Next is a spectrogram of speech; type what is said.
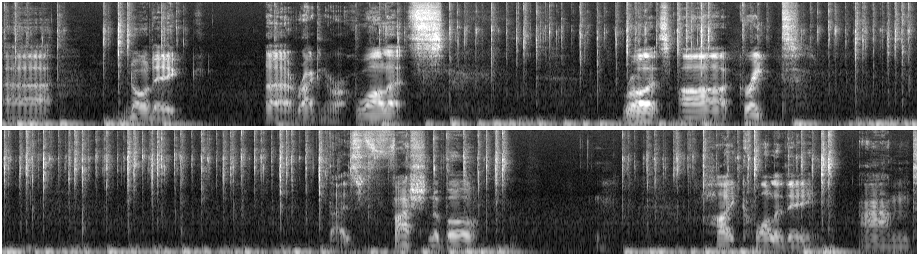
uh, Nordic uh, Ragnarok wallets. Wallets are great. That is fashionable, high quality, and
